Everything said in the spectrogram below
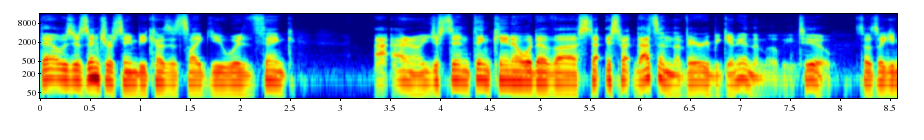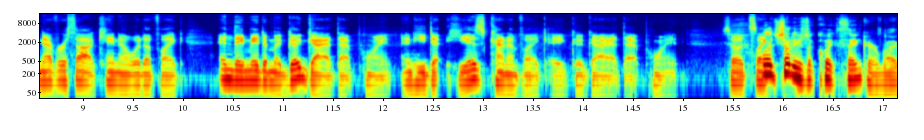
that was just interesting because it's like you would think I, I don't know, you just didn't think Kano would have uh st- that's in the very beginning of the movie too. So it's like you never thought Kano would have like and they made him a good guy at that point and he d- he is kind of like a good guy at that point. So it's like well, it showed he was a quick thinker by,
